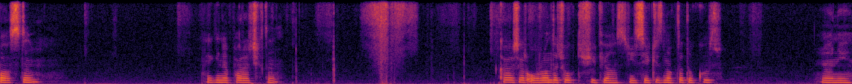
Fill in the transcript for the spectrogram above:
Bastım. Ve yine para çıktı. Arkadaşlar oran da çok düşük ya. 8.9 Yani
